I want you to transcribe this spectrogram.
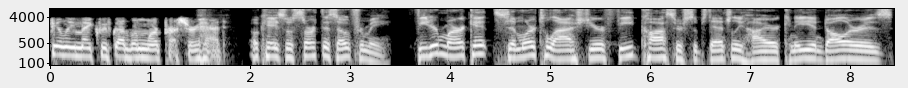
feeling like we've got a little more pressure ahead. Okay, so sort this out for me. Feeder market, similar to last year. Feed costs are substantially higher. Canadian dollar is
